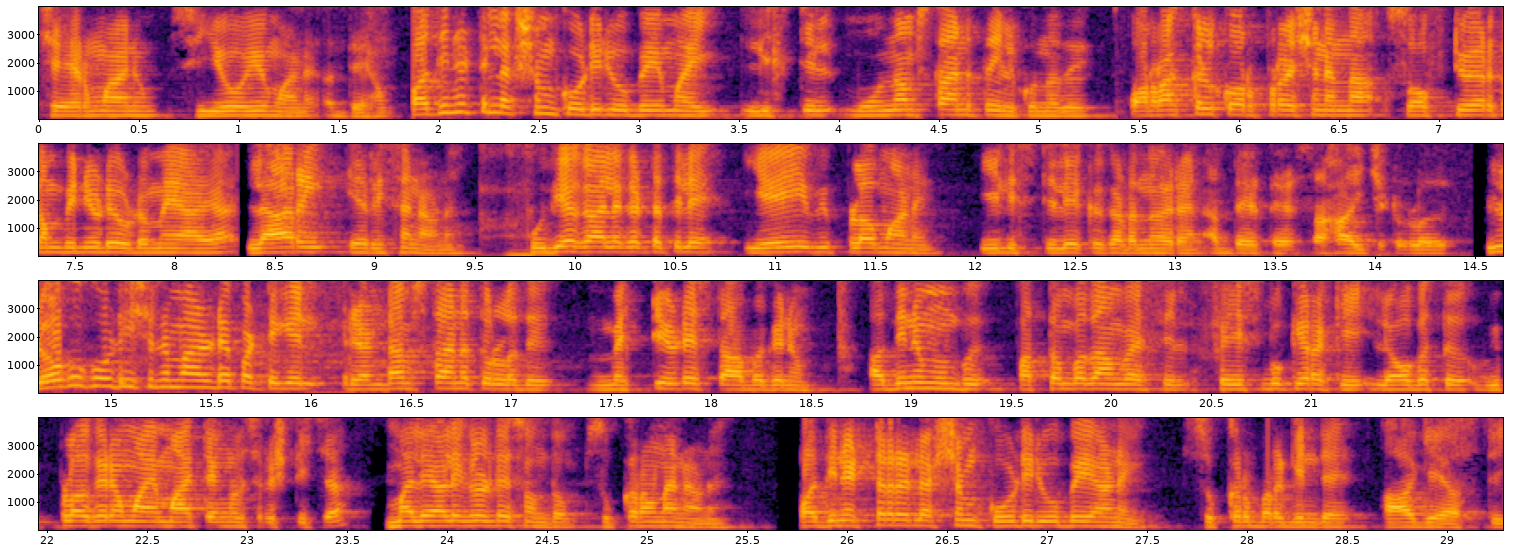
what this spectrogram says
ചെയർമാനും സിഇഒയുമാണ് അദ്ദേഹം. പതിനെട്ട് ലക്ഷം കോടി രൂപയുമായി ലിസ്റ്റിൽ മൂന്നാം സ്ഥാനത്ത് നിൽക്കുന്നത് ഒറാക്കിൾ കോർപ്പറേഷൻ എന്ന സോഫ്റ്റ്വെയർ കമ്പനിയുടെ ഉടമയായ ലാറി എറിസൺ ആണ് പുതിയ കാലഘട്ടത്തിലെ എ ഐ വിപ്ലവമാണ് ഈ ലിസ്റ്റിലേക്ക് കടന്നു വരാൻ അദ്ദേഹത്തെ സഹായിച്ചിട്ടുള്ളത്. ലോക കോടീശ്വരന്മാരുടെ പട്ടികയിൽ രണ്ടാം സ്ഥാനത്തുള്ളത് മെറ്റയുടെ സ്ഥാപകനും അതിനു മുമ്പ് പത്തൊമ്പതാം വയസ്സിൽ ഫേസ്ബുക്ക് ഇറക്കി ലോകത്ത് വിപ്ലവകരമായ മാറ്റങ്ങൾ സൃഷ്ടിച്ച മലയാളികളുടെ സ്വന്തം സുക്രണനാണ് പതിനെട്ടര ലക്ഷം കോടി രൂപയാണ് സുക്കർബർഗിന്റെ ആകെ ആസ്തി.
